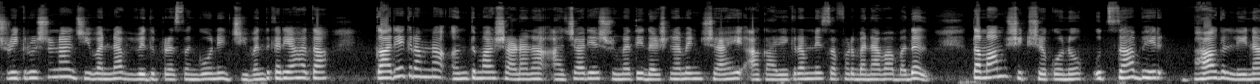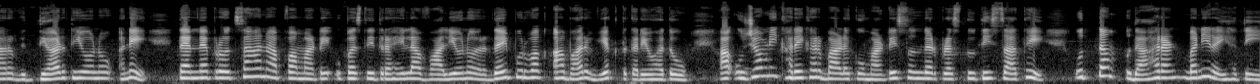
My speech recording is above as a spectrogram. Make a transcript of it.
શ્રી કૃષ્ણના જીવનના વિવિધ પ્રસંગોને જીવંત કર્યા હતા. કાર્યક્રમના અંતમાં શાળાના આચાર્ય શ્રીમતી દર્શનાબેન શાહે આ કાર્યક્રમને સફળ બનાવવા બદલ તમામ શિક્ષકોનો ઉત્સાહભેર ભાગ લેનાર વિદ્યાર્થીઓનો અને તેમને પ્રોત્સાહન આપવા માટે ઉપસ્થિત રહેલા વાલીઓનો હૃદયપૂર્વક આભાર વ્યક્ત કર્યો હતો. આ ઉજવણી ખરેખર બાળકો માટે સુંદર પ્રસ્તુતિ સાથે ઉત્તમ ઉદાહરણ બની રહી હતી.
